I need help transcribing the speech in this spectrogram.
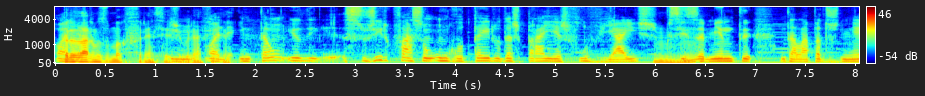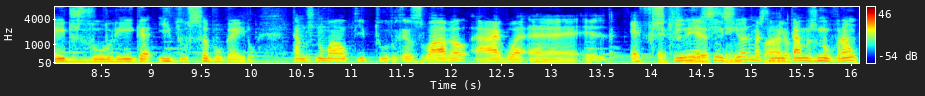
olha, darmos uma referência Hum, geográfica. Olha, então eu di- sugiro que façam um roteiro das praias fluviais, Uhum. precisamente da Lapa dos Dinheiros, do Loriga e do Sabugueiro. Estamos numa altitude razoável, a água eh, é, é fresquinha, fria, sim, sim, senhor, mas claro. também estamos no verão,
